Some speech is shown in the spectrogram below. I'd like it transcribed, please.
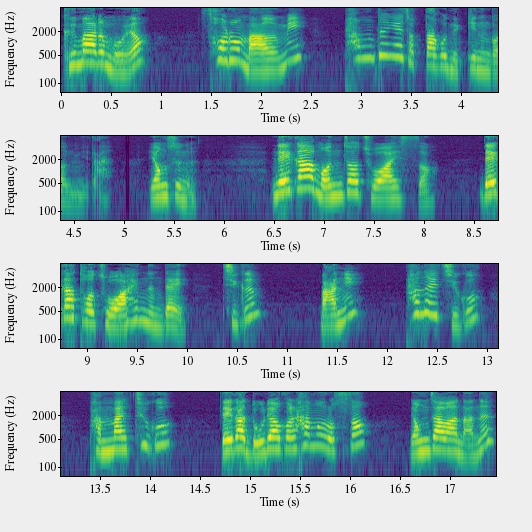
그 말은 뭐예요? 서로 마음이 평등해졌다고 느끼는 겁니다. 영수는 내가 먼저 좋아했어. 내가 더 좋아했는데 지금 많이 편해지고 반말 트고 내가 노력을 함으로써 영자와 나는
